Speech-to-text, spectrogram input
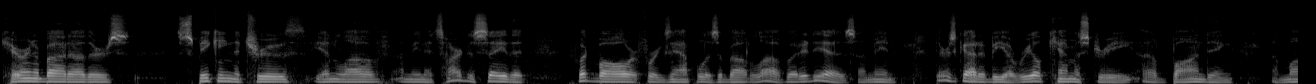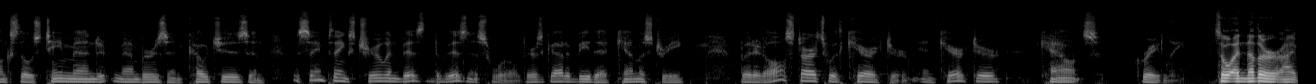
caring about others, speaking the truth in love. I mean, it's hard to say that football, or for example, is about love, but it is. I mean, there's got to be a real chemistry, a bonding amongst those team men- members and coaches, and the same thing's true in the business world. There's got to be that chemistry, but it all starts with character, and character counts greatly. So another, I,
